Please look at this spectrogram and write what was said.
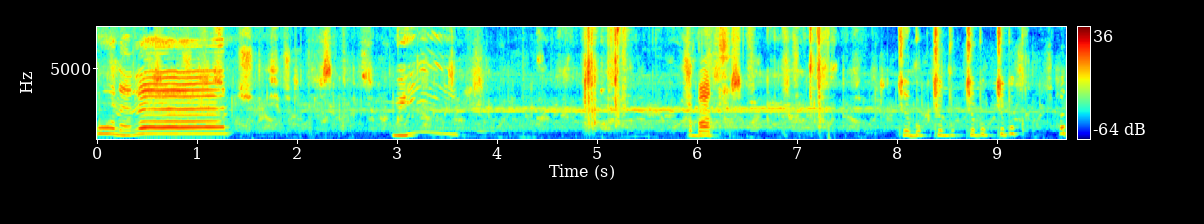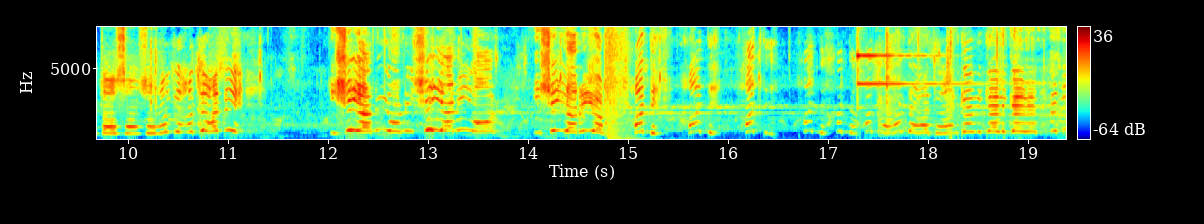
Bu ne lan? Kapat. Çabuk çabuk çabuk çabuk. Hadi asansör hadi hadi hadi. İşe yarıyor işe yarıyor. İşe yarıyor. Hadi hadi hadi hadi hadi hadi hadi hadi. Gel gel gel hadi.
